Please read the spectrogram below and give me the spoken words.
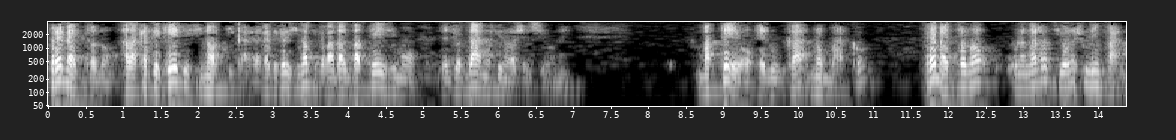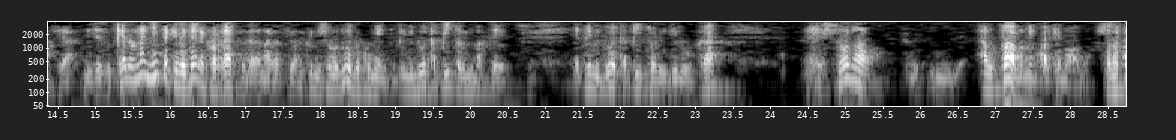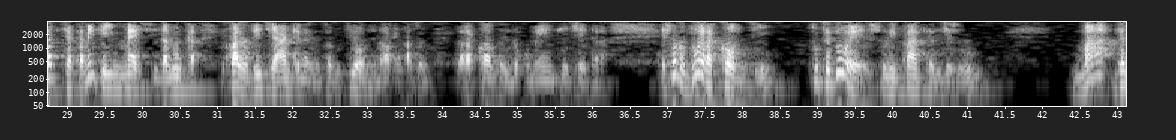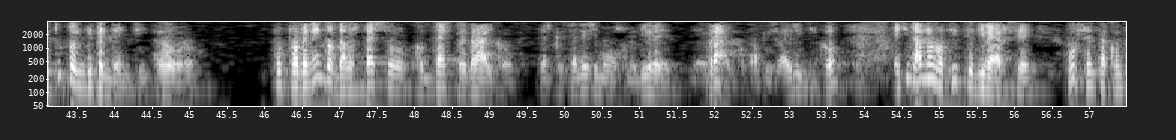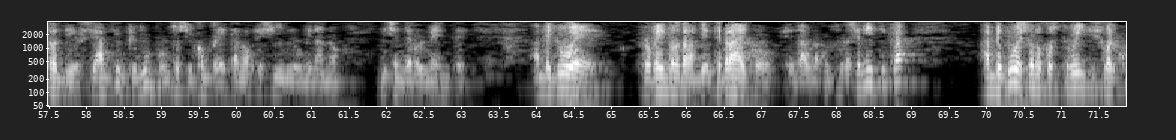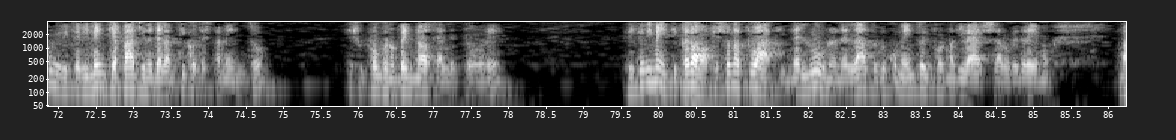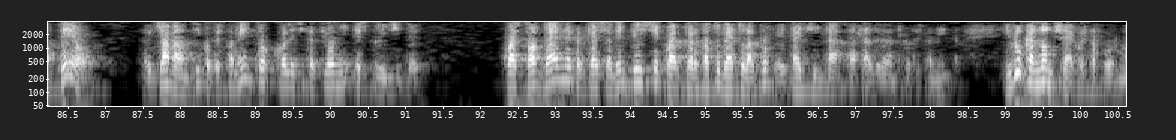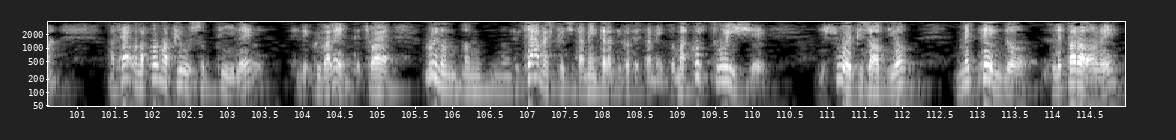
premettono alla catechesi sinottica, la catechesi sinottica va dal battesimo del Giordano fino all'ascensione, Matteo e Luca, non Marco, premettono una narrazione sull'infanzia di Gesù, che non ha niente a che vedere con il resto della narrazione, quindi sono due documenti, i primi due capitoli di Matteo e i primi due capitoli di Luca, eh, sono autonomi in qualche modo, sono stati certamente immessi da Luca, il quale lo dice anche nell'introduzione, no? che ha fatto la raccolta di documenti, eccetera. E sono due racconti tutte e due sull'infanzia di Gesù, ma del tutto indipendenti tra loro, pur provenendo dallo stesso contesto ebraico del cristianesimo, come dire, ebraico, proprio israelitico, e ci danno notizie diverse, pur senza contraddirsi, anzi in più di un punto si completano e si illuminano vicendevolmente. Ambedue provengono dall'ambiente ebraico e da una cultura semitica, ambedue sono costruiti su alcuni riferimenti a pagine dell'Antico Testamento, che suppongono ben note al lettore, riferimenti però che sono attuati nell'uno e nell'altro documento in forma diversa, lo vedremo. Matteo richiama l'Antico Testamento con le citazioni esplicite, questo avvenne perché si adempisse quanto era stato detto dal profeta e cita la frase dell'Antico Testamento. In Luca non c'è questa forma, ma c'è una forma più sottile ed equivalente, cioè lui non, non, non richiama esplicitamente l'Antico Testamento, ma costruisce il suo episodio mettendo le parole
